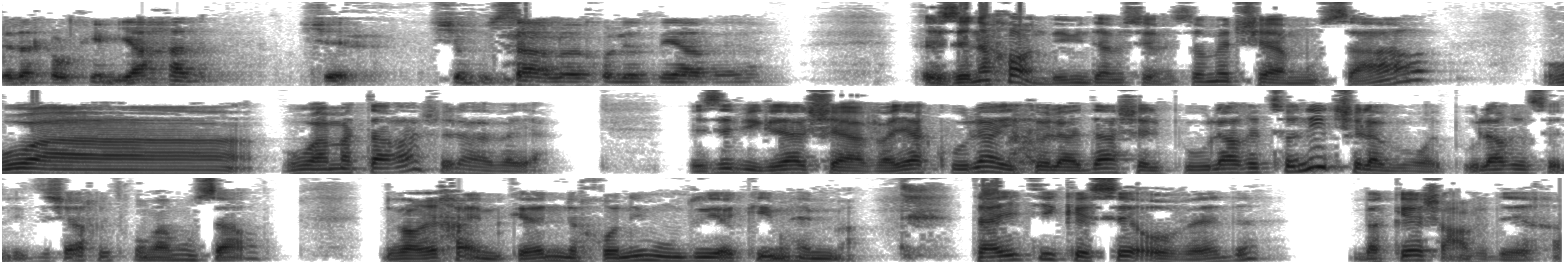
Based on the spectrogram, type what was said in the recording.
בדרך כלל הולכים יחד, ש- שמוסר לא יכול להיות בלי ההוויה. זה נכון במידה מסוימת, זאת אומרת שהמוסר הוא, ה... הוא המטרה של ההוויה. וזה בגלל שההוויה כולה היא תולדה של פעולה רצונית של הבורא, פעולה רצונית זה שייך לתחום המוסר. דבריך אם כן נכונים ומדויקים המה. טעיתי כשה עובד, בקש עבדיך,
